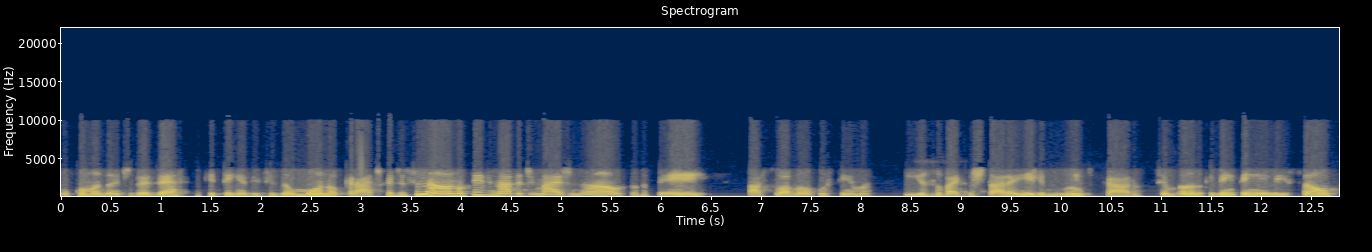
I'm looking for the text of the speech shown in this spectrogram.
o comandante do Exército, que tem a decisão monocrática, disse: não, não teve nada demais, não, tudo bem, passou a mão por cima. E isso vai custar a ele muito caro. Ano que vem tem eleição,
